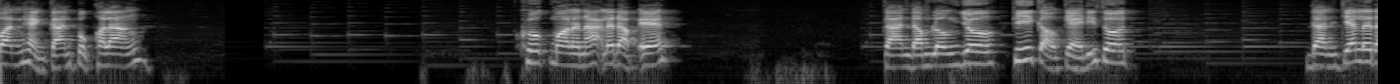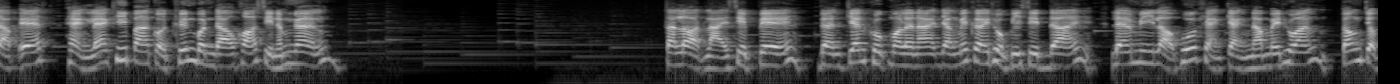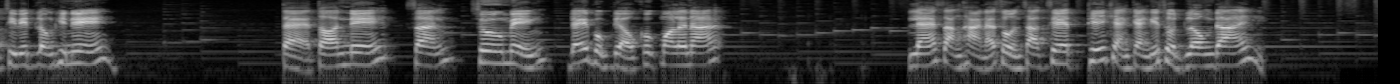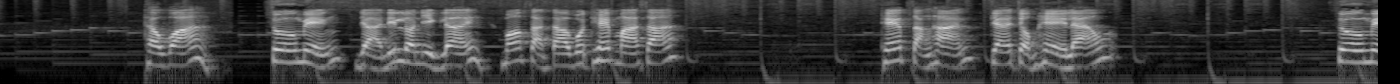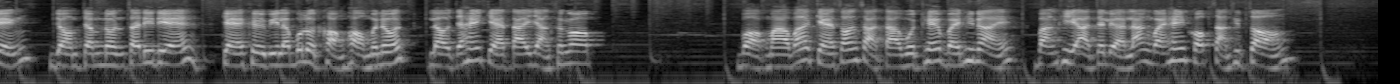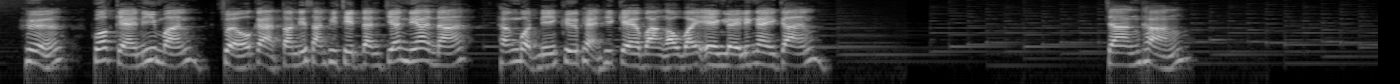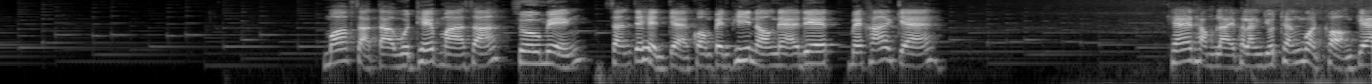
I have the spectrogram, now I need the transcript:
วันแห่งการปลุกพลัง คุกมรณะระดับเอสการดำรงอยู่ที่เก่าแก่ที่สุด ดันเจียนระดับเอสแห่งแรกที่ปรากฏขึ้นบนดาวเคราะห์สีน้ำเงิน ตลอดหลายสิบปี ดันเจียนคุกมรณะยังไม่เคยถูกพิสิทธิ์ได้ และมีเหล่าผู้แข่งแก่งนำไม่ทวน ต้องจบชีวิตลงที่นี่ แต่ตอนนี้สันซูหมิงได้บุกเดี่ยวคุกมรณะ และสังหารอสูรศักดิ์สิทธิ์ที่แข็งแกร่งที่สุดลงได้ทว่าซูหมิงอย่าดิ้นรนอีกเลย มอบสัตตาวุธเทพมาซะ เทพสังหารแกจบเหแล้ว ซูหมิง ยอมจำนนซะดีเดียแกคือวีรบุรุษของเผ่ามนุษย์ เราจะให้แกตายอย่างสงบ บอกมาว่าแกซ่อนสัตตาวุธเทพไว้ที่ไหน บางทีอาจจะเหลือร่างไว้ให้ครบ 32 เฮ้อพวกแกนี่มันสวยโอกาสตอนที่ซันพิชิตดันเจียนเนี่ยนะ ทั้งหมดนี้คือแผนที่แกวางเอาไว้เองเลยหรือไงกัน จางถัง มอบสัตตาวุธเทพมาซะซูหมิงฉันจะเห็นแก่ความเป็นพี่น้องในอดีตไม่ฆ่าแก แค่ทำลายพลังยุทธ์ทั้งหมดของแก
